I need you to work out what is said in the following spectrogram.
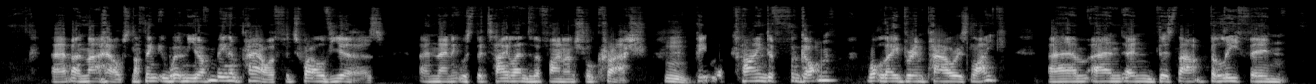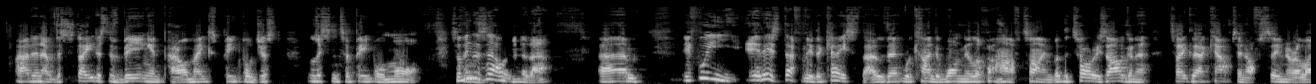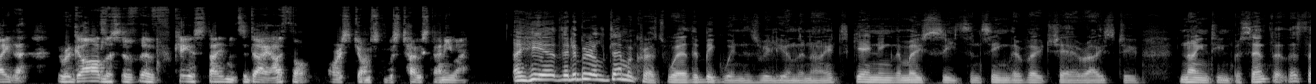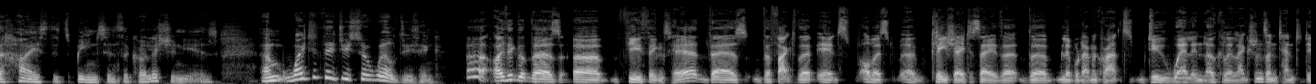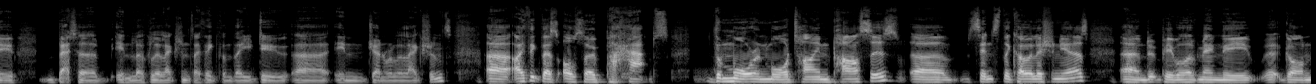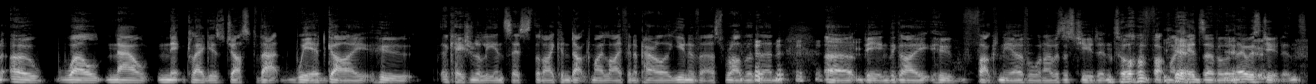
Um, and that helps. And I think when you haven't been in power for 12 years, and then it was the tail end of the financial crash, people have kind of forgotten what Labour in power is like. Um, and, and there's that belief in, I don't know, the status of being in power makes people just listen to people more. So I think there's an element of that. Um, if we, it is definitely the case though that we're kind of one nil up at half time, but the Tories are going to take their captain off sooner or later, regardless of, of Keir's statement today. I thought Boris Johnson was toast anyway. I hear the Liberal Democrats were the big winners really on the night, gaining the most seats and seeing their vote share rise to 19%. That, that's the highest it's been since the coalition years. Um, why did they do so well, do you think? Uh, I think that there's a few things here. There's the fact that it's almost a cliche to say that the Liberal Democrats do well in local elections and tend to do better in local elections, I think, than they do uh, in general elections. Uh, I think there's also perhaps the more and more time passes uh, since the coalition years, and people have mainly uh, gone, oh, well, now Nick Clegg is just that weird guy who occasionally insists that I conduct my life in a parallel universe rather than uh, being the guy who fucked me over when I was a student or fucked my kids over when they were students.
